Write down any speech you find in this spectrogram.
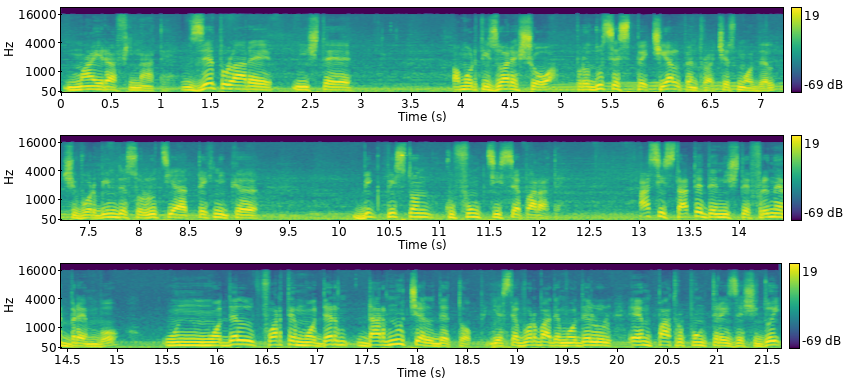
mai rafinate. Zetul are niște amortizoare Showa produse special pentru acest model și vorbim de soluția tehnică Big Piston cu funcții separate, asistate de niște frâne Brembo, un model foarte modern, dar nu cel de top. Este vorba de modelul M4.32,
